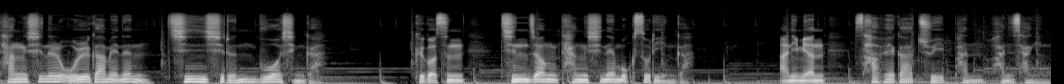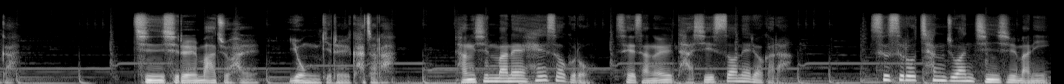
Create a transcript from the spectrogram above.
당신을 올가매는 진실은 무엇인가? 그것은 진정 당신의 목소리인가? 아니면 사회가 주입한 환상인가? 진실을 마주할 용기를 가져라. 당신만의 해석으로 세상을 다시 써내려가라. 스스로 창조한 진실만이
